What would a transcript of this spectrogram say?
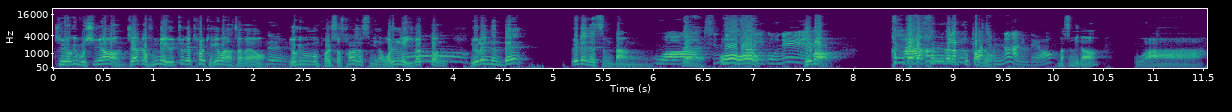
지금 여기 보시면, 제가 아까 분명히 이쪽에 털 되게 많았잖아요. 네. 여기 부분 벌써 사라졌습니다. 원래 이랬던, 오. 요랬는데, 요래 됐습니다. 와 네. 진짜 오, 오. 이거는 대박! 한 가닥 한 가닥도 빠져. 장난 아닌데요? 맞습니다. 와,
